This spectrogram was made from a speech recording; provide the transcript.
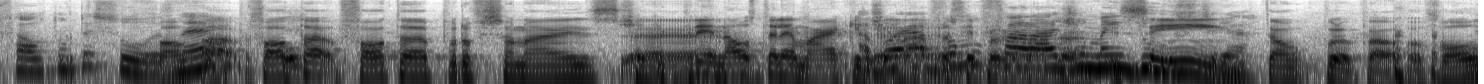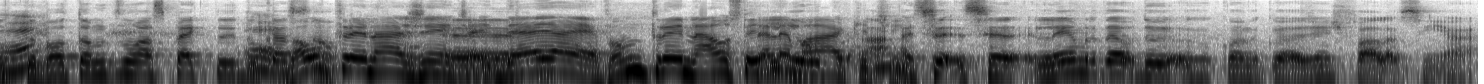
faltam pessoas, falta, né? Falta, falta profissionais. Tinha que é... treinar os telemarketing Agora vamos falar de uma indústria. Sim, então volto, é? voltamos no aspecto da é. educação. É. Vamos treinar, gente. A é. ideia é, vamos treinar os telemarketing. Você ah, lembra do, do, quando a gente fala assim, a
